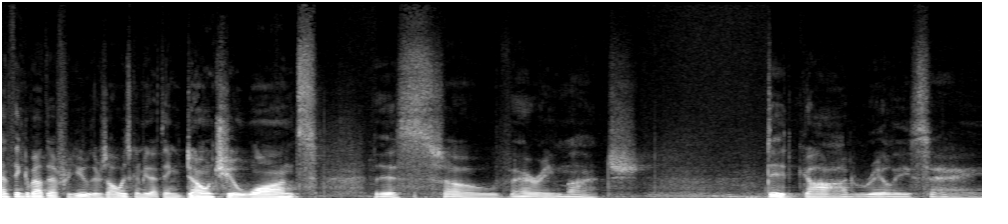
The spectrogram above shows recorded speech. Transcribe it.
And think about that for you. There's always going to be that thing. Don't you want this so very much? Did God really say?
